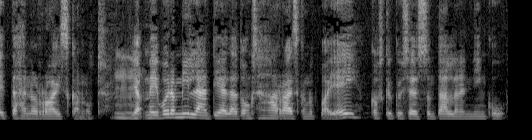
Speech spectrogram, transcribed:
että hän on raiskannut. Mm. Ja me ei voida millään tietää, että onko hän raiskannut vai ei, koska kyseessä on tällainen niin kuin,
